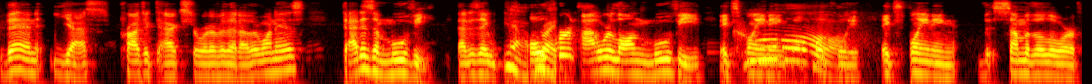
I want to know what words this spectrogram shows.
Then yes, Project X or whatever that other one is. That is a movie. That is a Yeah, over right. an hour long movie explaining well, Cool. hopefully explaining the, some of the lore of,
